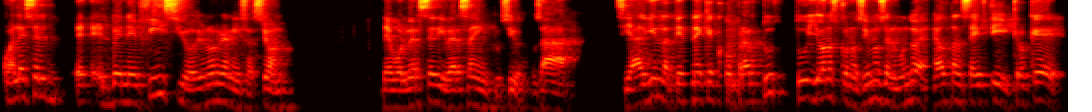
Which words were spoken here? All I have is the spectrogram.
¿cuál es el, el beneficio de una organización de volverse diversa e inclusiva. O sea, si alguien la tiene que comprar, tú, tú y yo nos conocimos en el mundo de health and safety y creo que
